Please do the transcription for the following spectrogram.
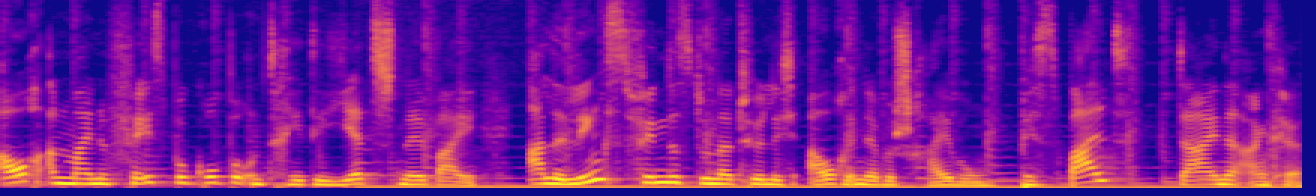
auch an meine Facebook-Gruppe und trete jetzt schnell bei. Alle Links findest du natürlich auch in der Beschreibung. Bis bald, deine Anke.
